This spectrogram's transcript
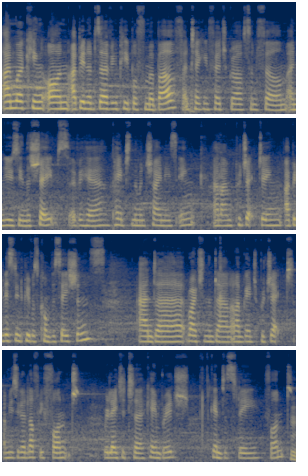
I'm working on, I've been observing people from above and taking photographs and film and using the shapes over here, painting them in Chinese ink. And I'm projecting, I've been listening to people's conversations and uh, writing them down. And I'm going to project, I'm using a lovely font related to Cambridge, Kindersley font. Hmm.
